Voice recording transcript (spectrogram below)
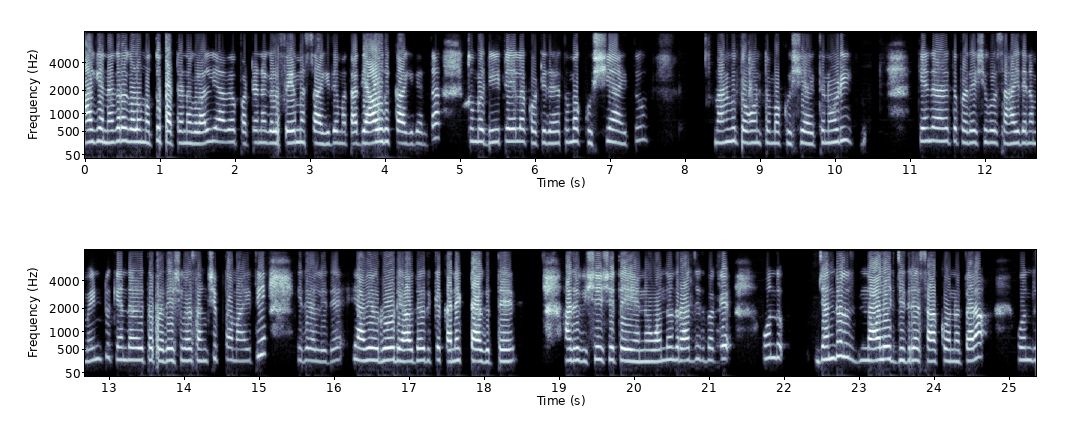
ಹಾಗೆ ನಗರಗಳು ಮತ್ತು ಪಟ್ಟಣಗಳು, ಅಲ್ಲಿ ಯಾವ್ಯಾವ ಪಟ್ಟಣಗಳು ಫೇಮಸ್ ಆಗಿದೆ ಮತ್ತೆ ಅದು ಯಾವ್ದಕ್ಕಾಗಿದೆ ಅಂತ ತುಂಬಾ ಡೀಟೇಲ್ ಆಗಿ ಕೊಟ್ಟಿದ್ದಾರೆ. ತುಂಬಾ ಖುಷಿ ಆಯ್ತು. ನನಗೂ ತಗೊಂಡ್ ತುಂಬಾ ಖುಷಿ ಆಯ್ತು. ನೋಡಿ, ಕೇಂದ್ರಾಡಳಿತ ಪ್ರದೇಶಗಳು ಸಹ ಇದೆ. ನಮ್ಮ ಎಂಟು ಕೇಂದ್ರಾಡಳಿತ ಪ್ರದೇಶಗಳ ಸಂಕ್ಷಿಪ್ತ ಮಾಹಿತಿ ಇದರಲ್ಲಿದೆ. ಯಾವ್ಯಾವ ರೋಡ್ ಯಾವ್ದಾವ್ದಕ್ಕೆ ಕನೆಕ್ಟ್ ಆಗುತ್ತೆ. ಅದ್ರ ವಿಶೇಷತೆ ಏನು? ಒಂದೊಂದು ರಾಜ್ಯದ ಬಗ್ಗೆ ಒಂದು ಜನರಲ್ ನಾಲೆಡ್ಜ್ ಇದ್ರೆ ಸಾಕು ಅನ್ನೋ ತರ ಒಂದು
